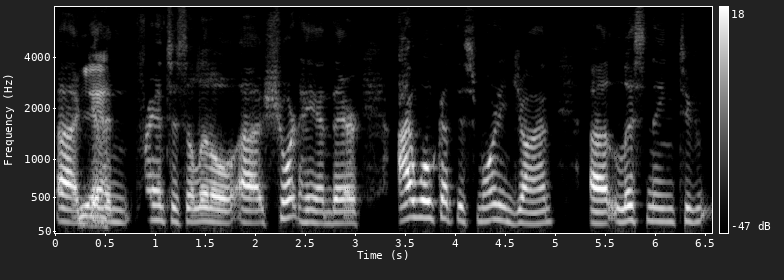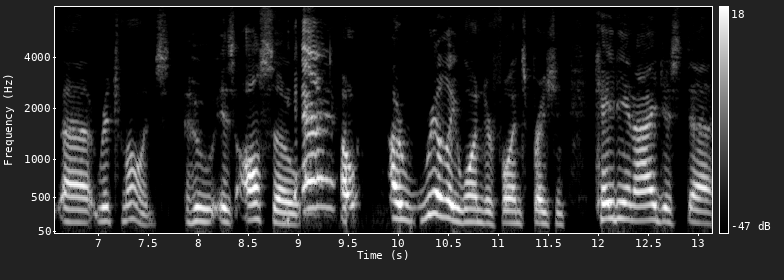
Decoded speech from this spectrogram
uh, yeah. giving Francis a little uh, shorthand there I woke up this morning, John, uh, listening to uh, Rich Mullins, who is also yeah. a, a, really wonderful inspiration. Katie and I just uh,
